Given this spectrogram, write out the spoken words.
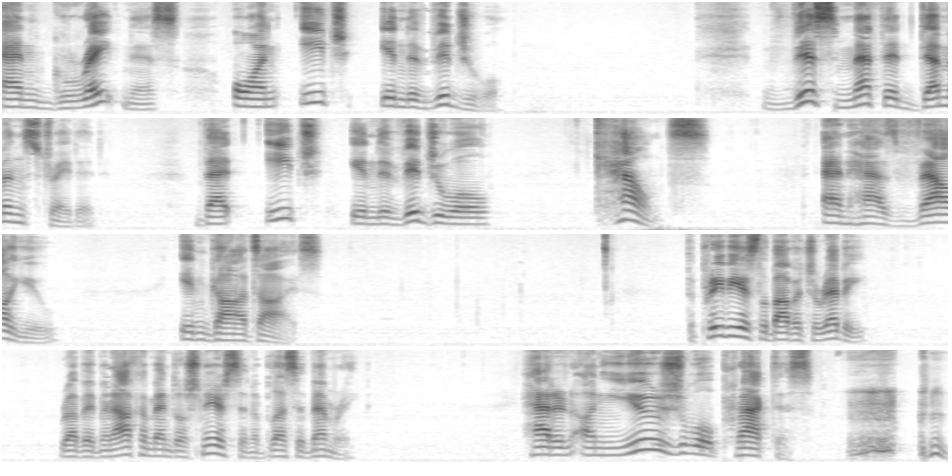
and greatness on each individual. This method demonstrated that each individual counts and has value in God's eyes. The previous Lubavitcher Rebbe, Rabbi Menachem Mendel Schneerson of blessed memory, had an unusual practice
